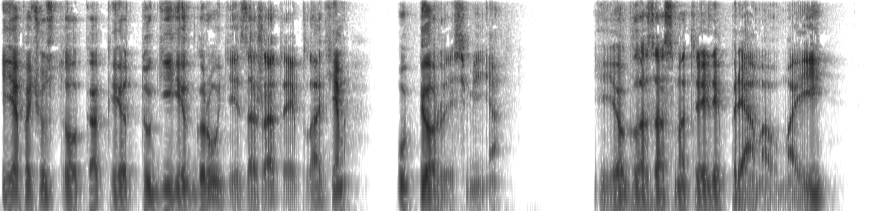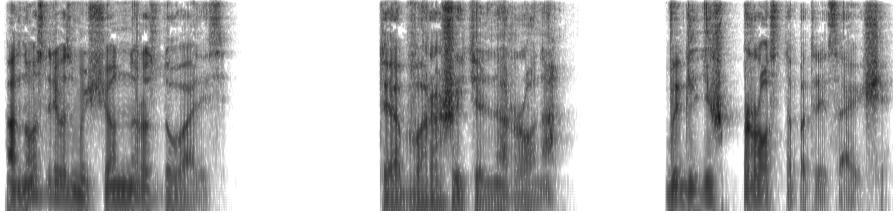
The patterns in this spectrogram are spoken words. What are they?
и я почувствовал, как ее тугие груди, зажатые платьем, уперлись в меня. Ее глаза смотрели прямо в мои, а ноздри возмущенно раздувались. «Ты обворожительна, Рона! Выглядишь просто потрясающе!»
